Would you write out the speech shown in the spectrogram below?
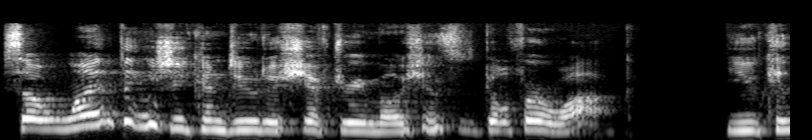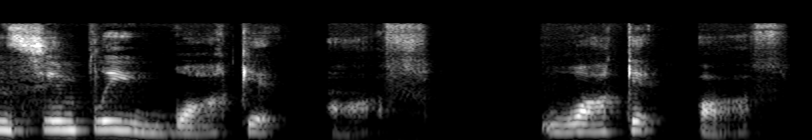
So one things you can do to shift your emotions is go for a walk. you can simply walk it off. Walk it off.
